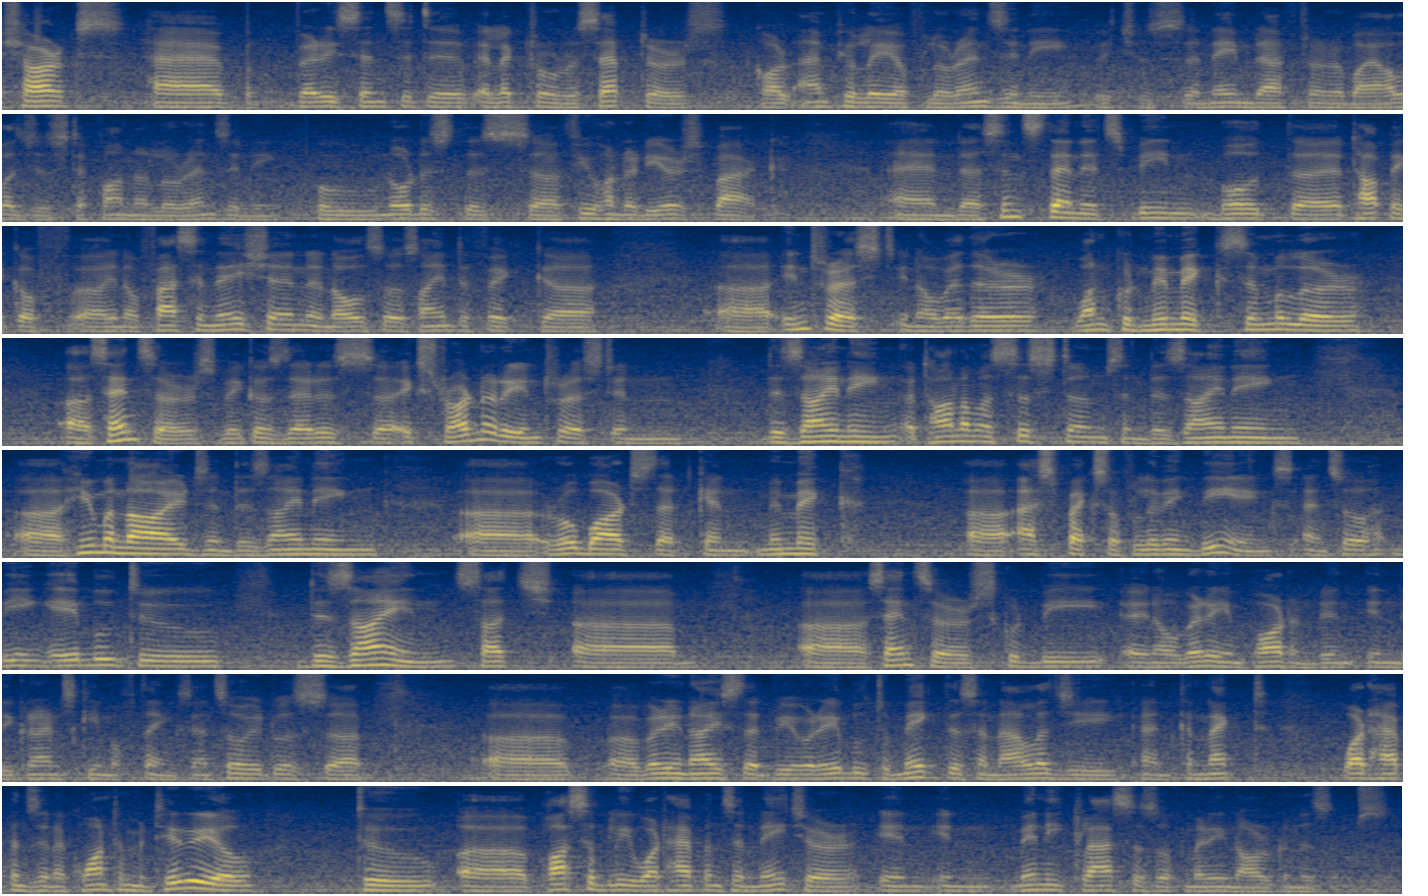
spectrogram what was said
Sharks have very sensitive electroreceptors called ampullae of Lorenzini, which was uh, named after a biologist, Stefano Lorenzini, who noticed this a few hundred years back. And uh, since then, it's been both a topic of uh, you know fascination and also scientific uh, uh, interest. You know whether one could mimic similar uh, sensors, because there is extraordinary interest in designing autonomous systems and designing uh, humanoids and designing uh, robots that can mimic uh, aspects of living beings. And so being able to design such um, uh, sensors could be you know, very important in, in the grand scheme of things. And so it was uh, uh, very nice that we were able to make this analogy and connect what happens in a quantum material to possibly what happens in nature in, in many classes of marine organisms.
